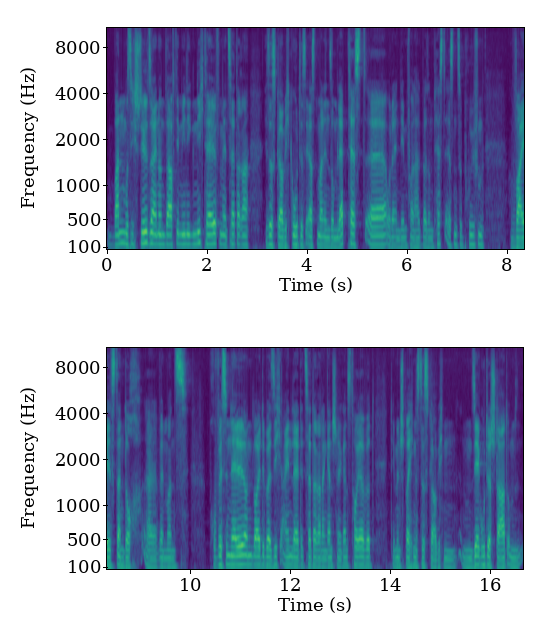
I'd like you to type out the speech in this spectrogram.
wann muss ich still sein und darf demjenigen nicht helfen, etc., ist es, glaube ich, gut, das erstmal in so einem Lab-Test äh, oder in dem Fall halt bei so einem Testessen zu prüfen, weil es dann doch, äh, wenn man es professionell und Leute bei sich einlädt etc., dann ganz schnell ganz teuer wird. Dementsprechend ist das, glaube ich, ein, ein, sehr guter Start, um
